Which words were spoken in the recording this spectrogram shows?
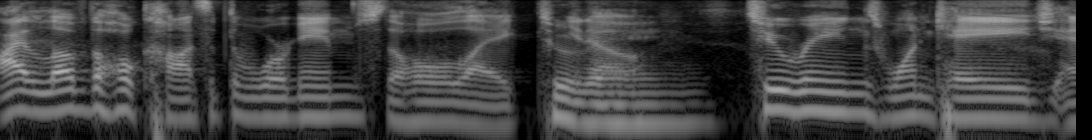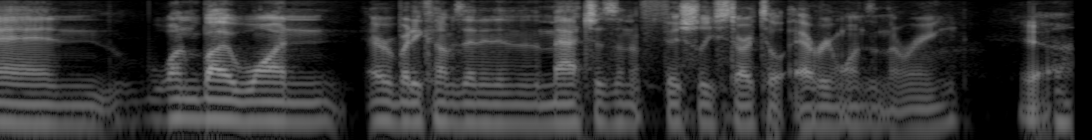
I love the whole concept of war games. The whole like two you know rings. two rings, one cage, and one by one everybody comes in, and then the match doesn't officially start till everyone's in the ring. Yeah.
